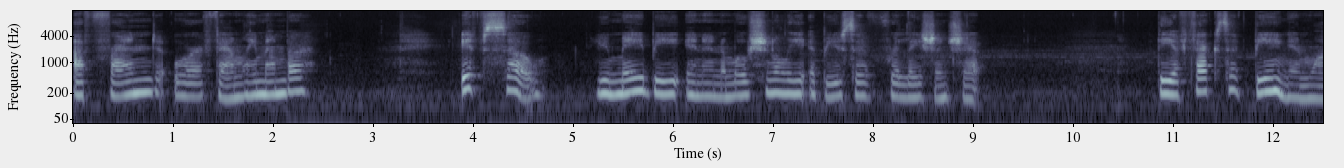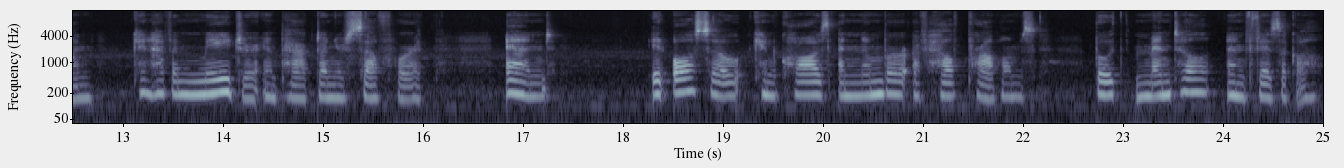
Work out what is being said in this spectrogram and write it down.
a friend, or a family member? If so, you may be in an emotionally abusive relationship. The effects of being in one can have a major impact on your self worth, and it also can cause a number of health problems, both mental and physical.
